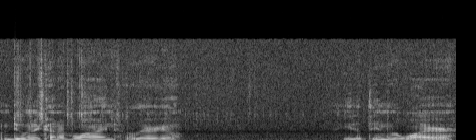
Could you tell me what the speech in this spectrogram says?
I'm doing it kind of blind. Oh, there we go. Heat up the end of the wire.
